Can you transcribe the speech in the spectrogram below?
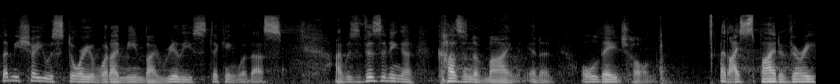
let me show you a story of what I mean by really sticking with us. I was visiting a cousin of mine in an old age home, and I spied a very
